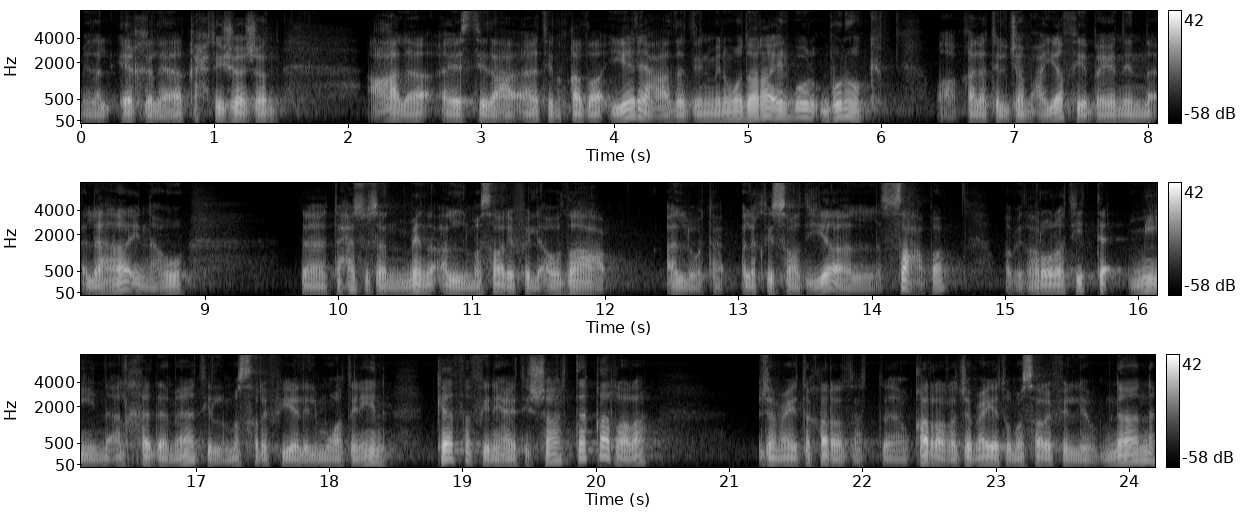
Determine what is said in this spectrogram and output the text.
من الإغلاق احتجاجا على استدعاءات قضائية لعدد من مدراء البنوك. وقالت الجمعية في بيان لها إنه تحسسا من المصارف الأوضاع الاقتصادية الصعبة وبضرورة تأمين الخدمات المصرفية للمواطنين. كافة في نهاية الشهر؟ تقرر جمعية قررت قرر جمعية مصارف لبنان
